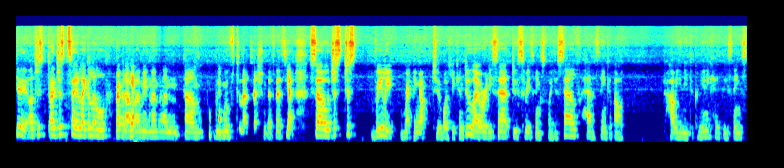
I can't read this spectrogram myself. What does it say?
yeah. I'll just I'll just say like a little wrap it up. I mean, and then um, we move to that session if there's yeah. So just just really wrapping up to what you can do. I already said do three things for yourself. Have a think about how you need to communicate these things.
